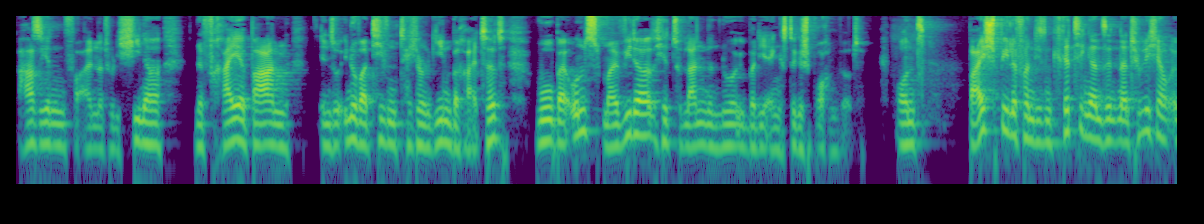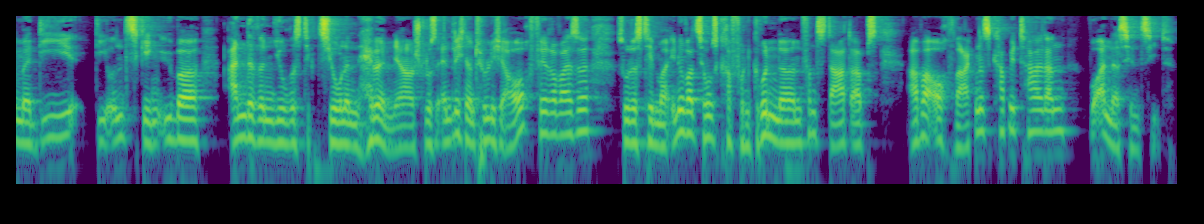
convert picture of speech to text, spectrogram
Asien, vor allem natürlich China, eine freie Bahn in so innovativen Technologien bereitet, wo bei uns mal wieder hierzulande nur über die Ängste gesprochen wird. Und Beispiele von diesen Kritikern sind natürlich auch immer die, die uns gegenüber anderen Jurisdiktionen hemmen. Ja, schlussendlich natürlich auch, fairerweise, so das Thema Innovationskraft von Gründern, von Startups, aber auch Wagniskapital dann woanders hinzieht.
